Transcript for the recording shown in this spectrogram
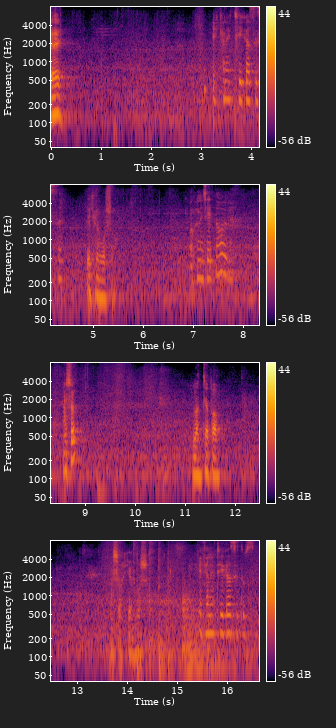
এই। এখানে ঠিক আছে স্যার। এখানে বসো। ওখানে যেতে হবে? আসো। লজ্জা পাও। আসো এখানে বসো। এখানে ঠিক আছে তো স্যার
